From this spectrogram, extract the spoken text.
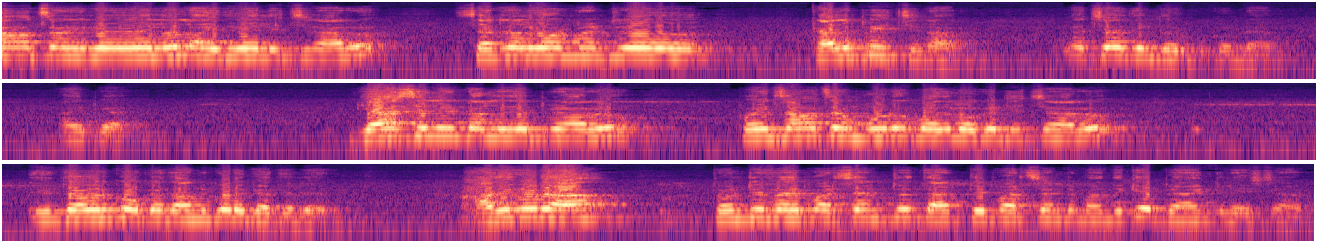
సంవత్సరం ఇరవై వేలు ఐదు వేలు ఇచ్చినారు. సెంట్రల్ గవర్నమెంట్ కలిపి ఇచ్చినారు. ఇంకా చేతులు దొరుకుకున్నారు అయిపోయారు గ్యాస్ సిలిండర్లు చెప్పినారు. పోయిన సంవత్సరం మూడుకు బదులు ఒకటి ఇచ్చినారు. ఇంతవరకు ఒక దానికి కూడా గతి లేదు. అది కూడా twenty five percent thirty percent మందికే బ్యాంకులు వేసినారు.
